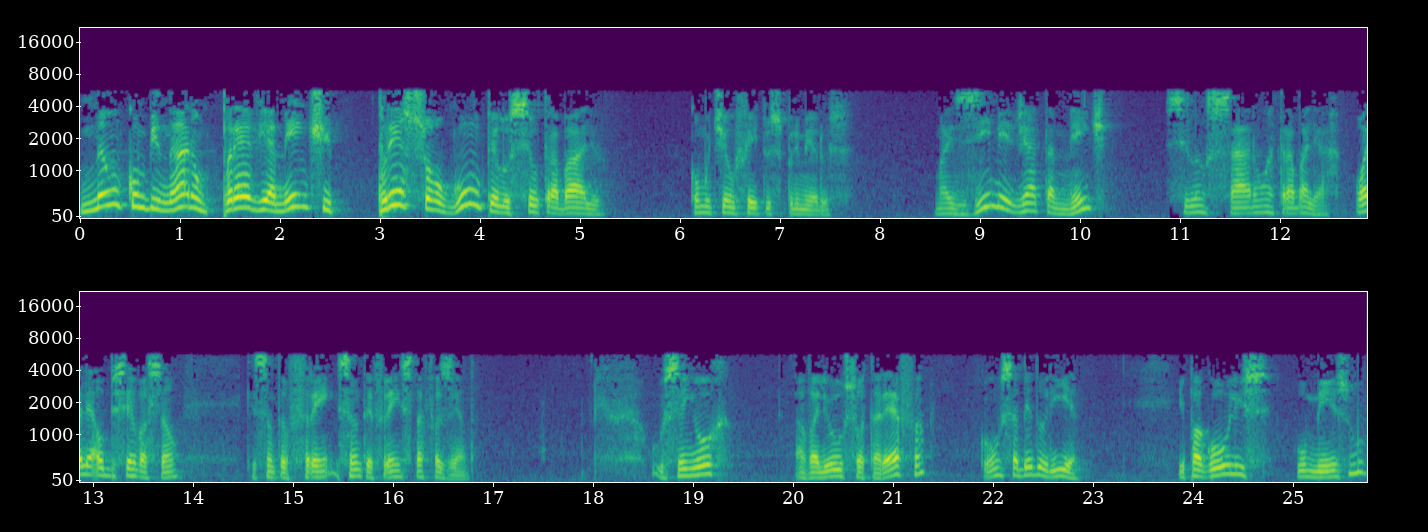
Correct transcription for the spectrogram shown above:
não combinaram previamente preço algum pelo seu trabalho, como tinham feito os primeiros, mas imediatamente se lançaram a trabalhar. Olha a observação que Santa Efrem, Santa Efrem está fazendo. O Senhor avaliou sua tarefa com sabedoria e pagou-lhes o mesmo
